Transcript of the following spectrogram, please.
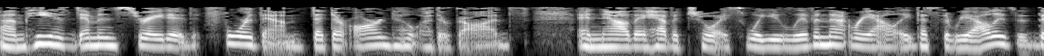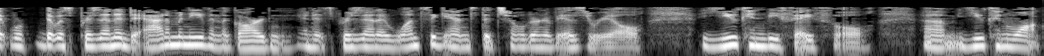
Um, he has demonstrated for them that there are no other gods. And now they have a choice. Will you live in that reality? That's the reality that, that, were, that was presented to Adam and Eve in the garden. And it's presented once again to the children of Israel. You can be faithful. Um, you can walk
